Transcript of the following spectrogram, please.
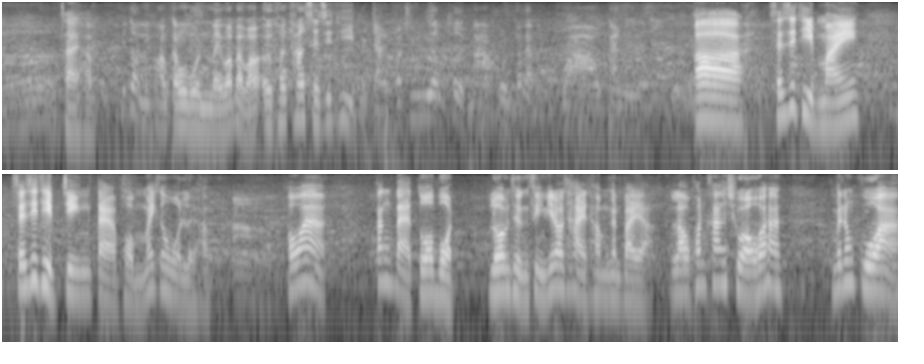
อ่าใช่ครับ พี่ต่อมีความกังวลไหมว่าแบบว่าเออค่อนข้างเซนซิทีฟเหมือนกันเพราะชื่อเรื่องเปิดมาคนก็แบบว้าวกันเอ่อเซนซิทีฟไหมเซนซิทีฟจริง แต่ผมไม่กังวลเลยครับ อ่าเพราะว่าตั้งแต่ตัวบทรวมถึงสิ่งที่เราถ่ายทำกันไปอะเราค่อนข้างชัวร์ว่าไม่ต้องกลัว อ่า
